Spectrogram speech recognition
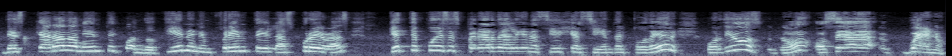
descaradamente cuando tienen enfrente las pruebas, ¿Qué te puedes esperar de alguien así ejerciendo el poder? Por Dios, ¿no? O sea, bueno,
